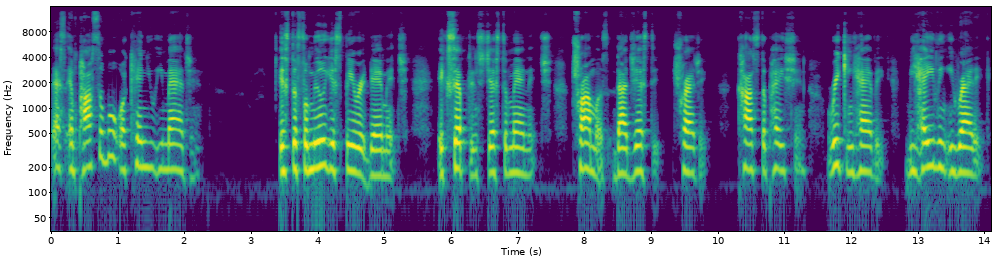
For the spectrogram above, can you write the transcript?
That's impossible, or can you imagine? It's the familiar spirit damage, acceptance just to manage, traumas digested, tragic, constipation, wreaking havoc, behaving erratic,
